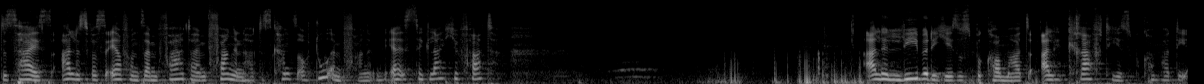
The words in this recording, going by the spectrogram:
Das heißt, alles, was er von seinem Vater empfangen hat, das kannst auch du empfangen. Er ist der gleiche Vater. alle Liebe, die Jesus bekommen hat, alle Kraft, die Jesus bekommen hat, die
